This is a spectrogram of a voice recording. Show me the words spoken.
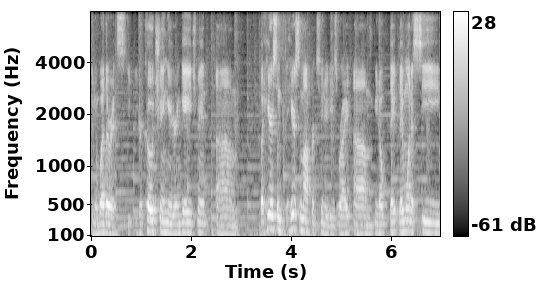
you know, whether it's your coaching or your engagement. Um, but here's some here's some opportunities, right? Um, you know, they, they want to see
